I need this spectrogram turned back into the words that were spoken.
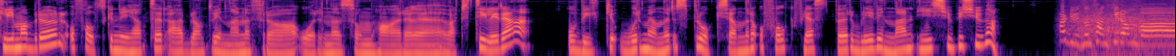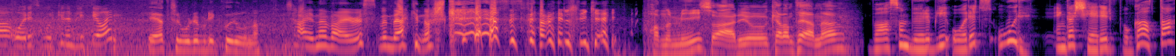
Klimabrøl og falske nyheter er blant vinnerne fra årene som har eh, vært tidligere. Og hvilke ord mener språkkjennere og folk flest bør bli vinneren i 2020? Har du noen tanker om hva årets ord kunne blitt i år? Jeg tror det blir korona. China virus, men det er ikke norsk. Jeg syns det er veldig gøy. Pandemi, så er det jo karantene. Hva som bør bli årets ord, engasjerer på gata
